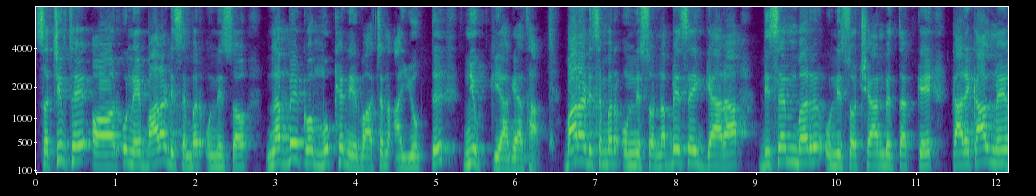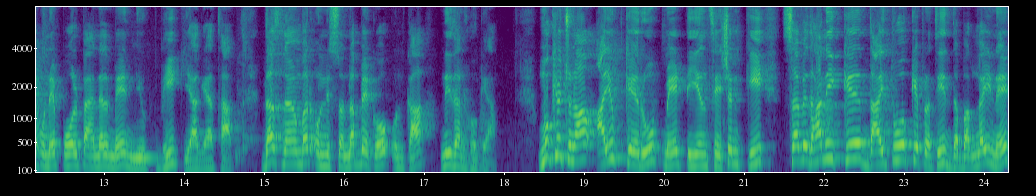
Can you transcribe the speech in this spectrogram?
सचिव थे और उन्हें 12 दिसंबर 1990 को मुख्य निर्वाचन आयुक्त नियुक्त किया गया था। 12 दिसंबर 1990 से 11 दिसंबर उन्नीस सौ छियानबे तक के कार्यकाल में उन्हें पोल पैनल में नियुक्त भी किया गया था। 10 नवंबर 1990 को उनका निधन हो गया। मुख्य चुनाव आयुक्त के रूप में टीएन सेशन की संवैधानिक दायित्वों के प्रति दबंगई ने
